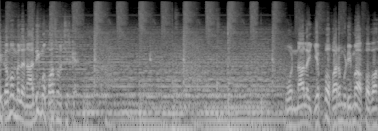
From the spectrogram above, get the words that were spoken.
எங்க அம்மா மேல நான் அதிகமா பாசம் வச்சிருக்கேன். உன்னால எப்ப வர முடியுமோ அப்ப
